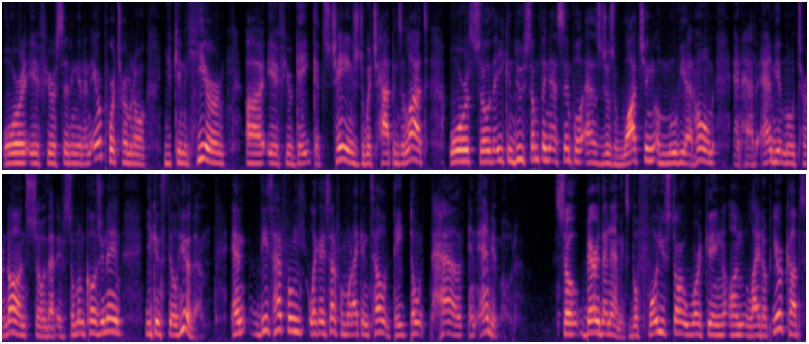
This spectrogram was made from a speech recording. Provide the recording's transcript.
Or if you're sitting in an airport terminal, you can hear uh, if your gate gets changed, which happens a lot, or so that you can do something as simple as just watching a movie at home and have ambient mode turned on so that if someone calls your name, you can still hear them. And these headphones, like I said, from what I can tell, they don't have an ambient mode. So Beyerdynamics, before you start working on light up ear cups,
